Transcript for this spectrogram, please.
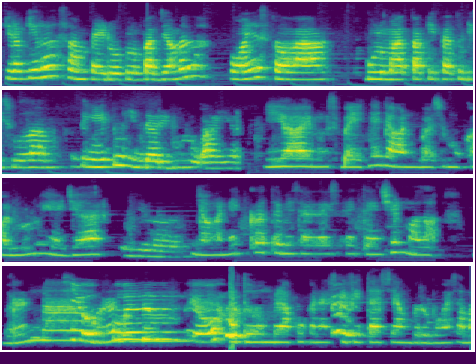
kira-kira sampai 24 jaman lah. Pokoknya setelah bulu mata kita tuh disulam, pentingnya itu hindari dulu air. Iya, emang sebaiknya jangan basuh muka dulu ya, Jar. Iya. Jangan nekat habis selesai extension malah berenang, Yo, berenang, yo. atau melakukan aktivitas yang berhubungan sama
